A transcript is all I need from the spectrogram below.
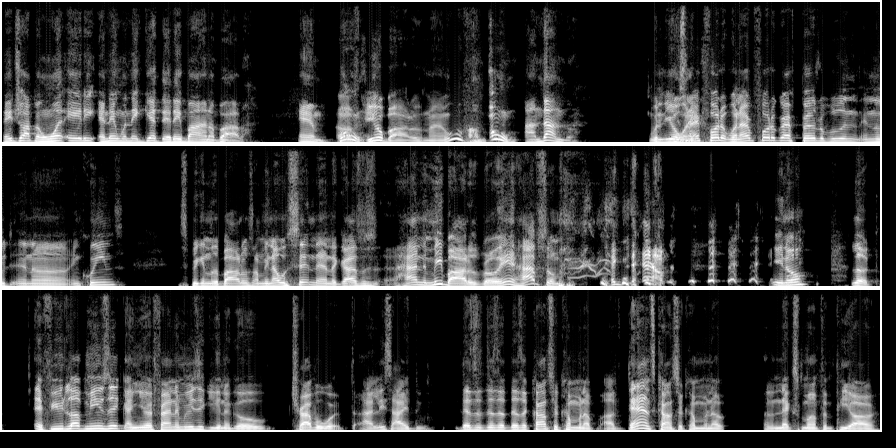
they drop in 180, and then when they get there, they buying a bottle. And a boom, few bottles, man. Oof. um, boom, andando. When yo, It's when I like- photo when I photographed Blue in in, in uh in Queens, speaking of the bottles, I mean I was sitting there and the guys was handing me bottles, bro. He didn't have some. like damn. you know, look, if you love music and you're a fan of music, you're gonna go travel with at least I do. There's a there's a there's a concert coming up, a dance concert coming up uh, next month in PR.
